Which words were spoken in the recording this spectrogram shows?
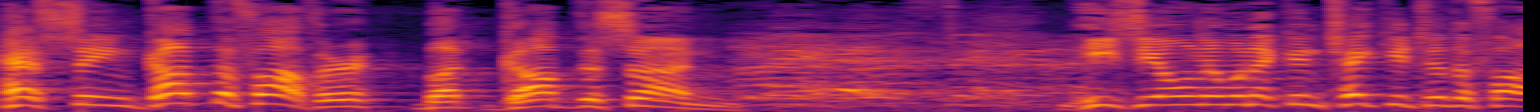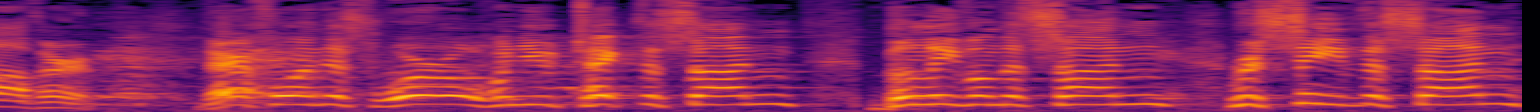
has seen God the Father but God the Son. He's the only one that can take you to the Father. Therefore, in this world, when you take the Son, believe on the Son, receive the Son,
